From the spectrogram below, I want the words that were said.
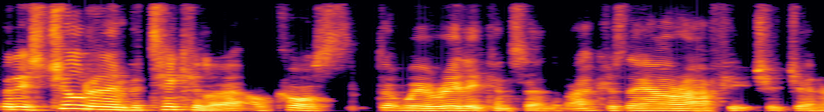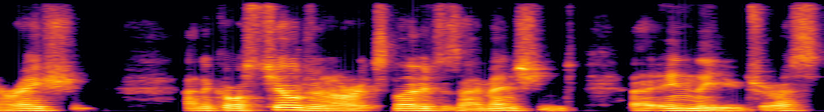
But it's children in particular, of course, that we're really concerned about because they are our future generation. And of course, children are exposed, as I mentioned, uh, in the uterus,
